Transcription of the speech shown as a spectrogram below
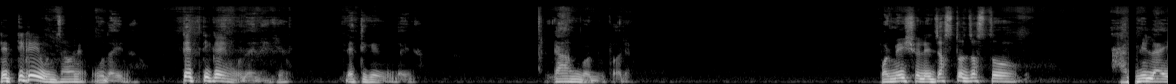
त्यत्तिकै हुन्छ भने हुँदैन। त्यत्तिकै हुँदैन क्या त्यत्तिकै हुँदैन। काम गर्नु पर्यो। परमेश्वरले जस्तो जस्तो हामीलाई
